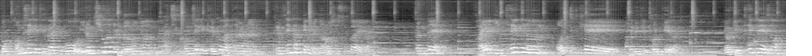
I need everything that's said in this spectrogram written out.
뭐 검색이 돼가지고 이런 키워드를 넣어놓으면 마치 검색이 될 것 같다라는 그런 생각 때문에 넣어놓으셨을 거예요. 그런데 과연 이 태그는 어떻게 되는지 볼게요. 여기 태그에서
